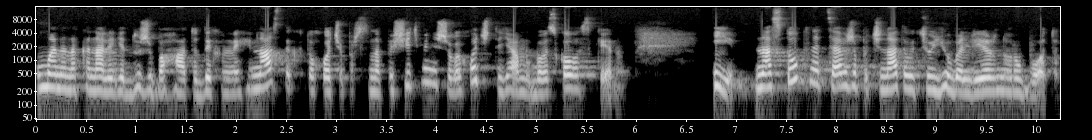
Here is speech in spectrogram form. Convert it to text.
У мене на каналі є дуже багато дихальних гімнастик. Хто хоче, просто напишіть мені, що ви хочете, я вам обов'язково скину. І наступне це вже починати оцю ювелірну роботу.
